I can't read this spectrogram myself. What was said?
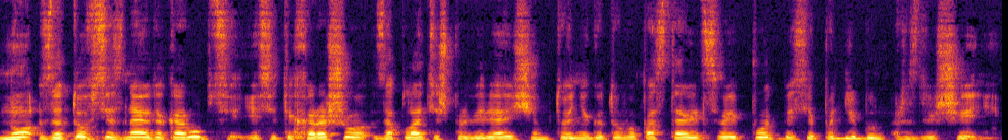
Но зато все знают о коррупции. Если ты хорошо заплатишь проверяющим, то они готовы поставить свои подписи под любым разрешением.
